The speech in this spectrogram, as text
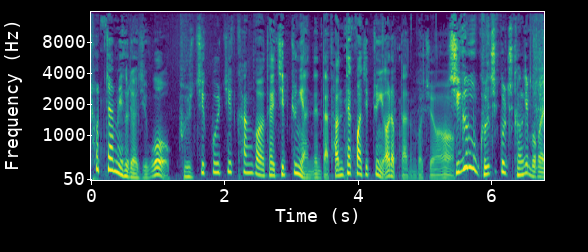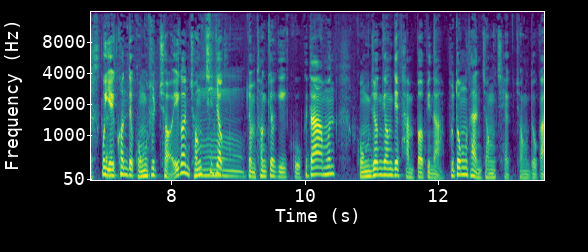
초점이 흐려지고 굵직굵직한 것에 집중이 안 된다. 선택과 집중이 어렵다는 거죠. 지금 굵직굵직한 게 뭐가 있을까요? 뭐 예컨대 공수처 이건 정치적 음. 좀 성격이 있고 그 다음은 공정경제 3법이나 부동산 정책 정도가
